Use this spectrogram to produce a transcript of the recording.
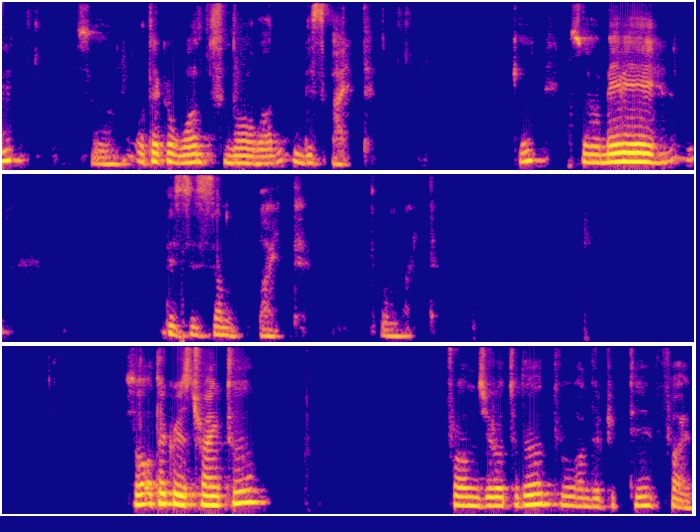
Okay? So attacker wants to know about this byte. Okay, so maybe this is some byte, one byte. So attacker is trying to from zero to the 255.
